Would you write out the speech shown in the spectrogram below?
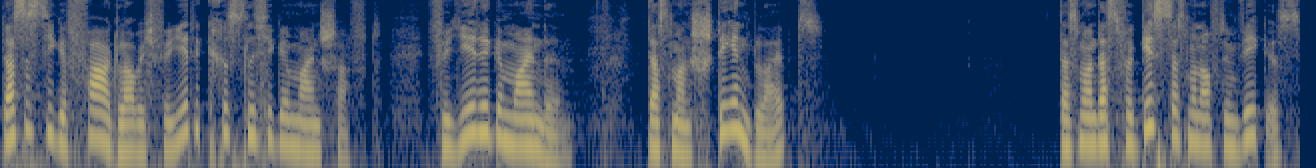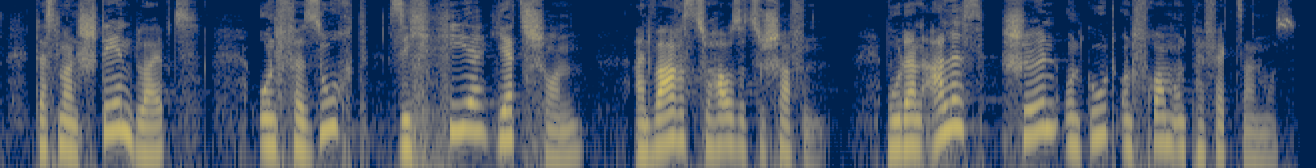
das ist die Gefahr, glaube ich, für jede christliche Gemeinschaft, für jede Gemeinde, dass man stehen bleibt, dass man das vergisst, dass man auf dem Weg ist, dass man stehen bleibt und versucht, sich hier jetzt schon ein wahres Zuhause zu schaffen, wo dann alles schön und gut und fromm und perfekt sein muss.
